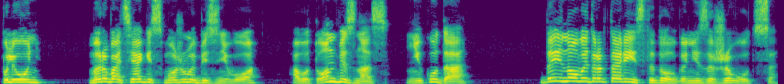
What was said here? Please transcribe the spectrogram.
Плюнь. Мы, работяги, сможем и без него. А вот он без нас никуда. Да и новые трактористы долго не заживутся.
